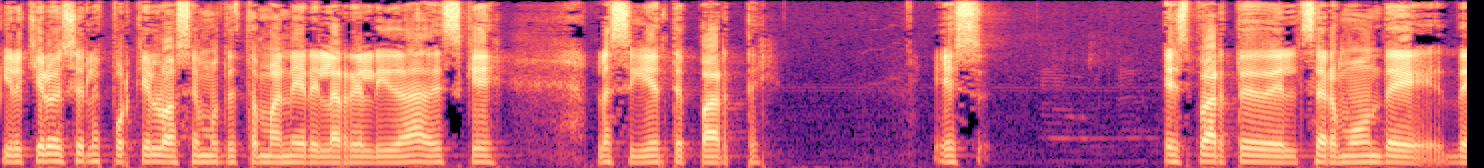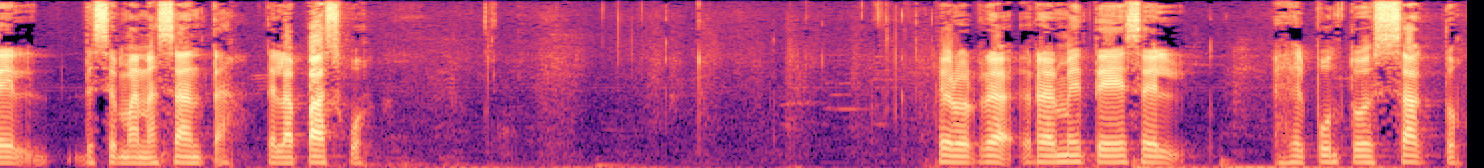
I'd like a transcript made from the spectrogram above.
y le quiero decirles por qué lo hacemos de esta manera. Y la realidad es que la siguiente parte es, es parte del sermón de, de, Semana Santa, de la Pascua. Pero re, realmente es el, es el punto exacto.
